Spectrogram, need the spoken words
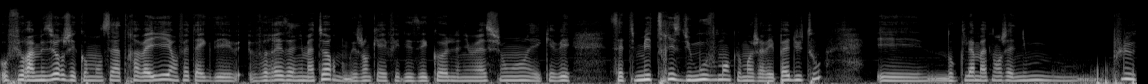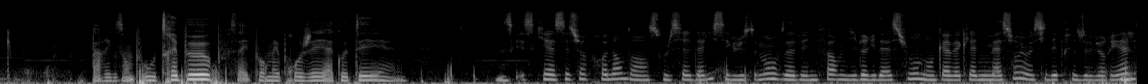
au fur et à mesure, j'ai commencé à travailler en fait avec des vrais animateurs, donc des gens qui avaient fait des écoles d'animation et qui avaient cette maîtrise du mouvement que moi j'avais pas du tout. Et donc là maintenant, j'anime plus, par exemple, ou très peu. Ça va être pour mes projets à côté. Ce qui est assez surprenant dans Sous le ciel d'Alice, c'est que justement vous avez une forme d'hybridation donc avec l'animation et aussi des prises de vue réelles. Mm.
